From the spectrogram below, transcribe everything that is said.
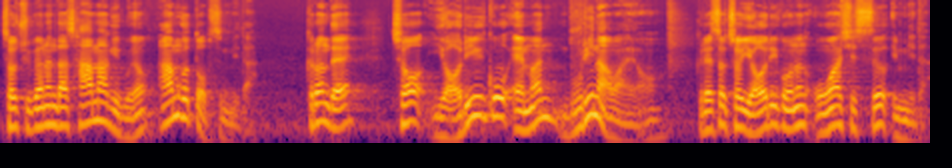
저 주변은 다 사막이고요. 아무것도 없습니다. 그런데 저 여리고에만 물이 나와요. 그래서 저 여리고는 오아시스입니다.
